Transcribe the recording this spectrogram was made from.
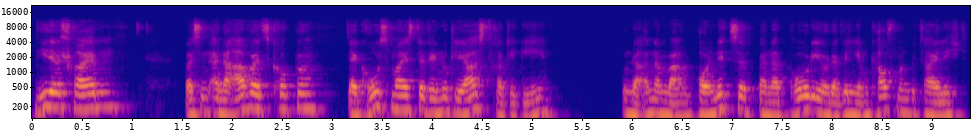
niederschreiben, was in einer Arbeitsgruppe der Großmeister der Nuklearstrategie, unter anderem waren Paul Nitze, Bernhard Brody oder William Kaufmann beteiligt,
